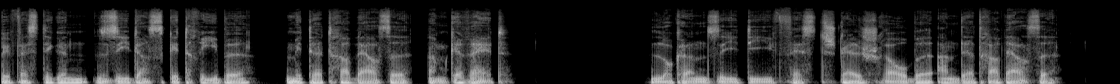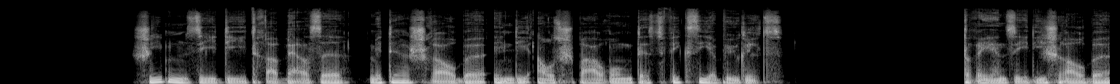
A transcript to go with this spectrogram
Befestigen Sie das Getriebe mit der Traverse am Gerät. Lockern Sie die Feststellschraube an der Traverse. Schieben Sie die Traverse mit der Schraube in die Aussparung des Fixierbügels. Drehen Sie die Schraube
